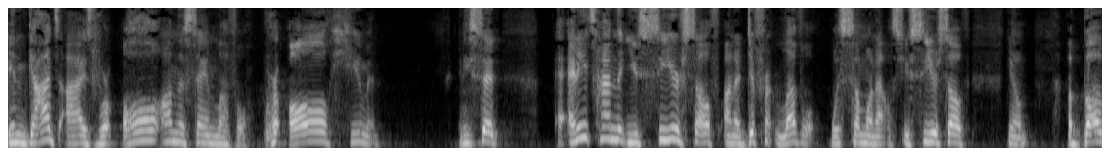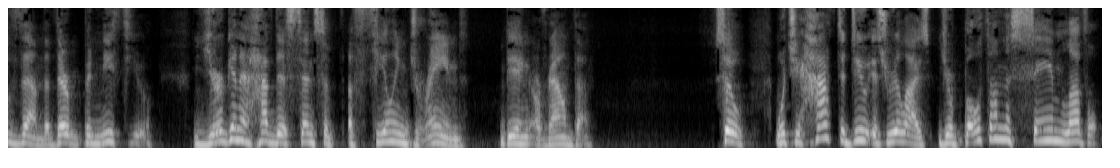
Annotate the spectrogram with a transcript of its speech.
in God's eyes, we're all on the same level. We're all human. And he said, anytime that you see yourself on a different level with someone else, you see yourself, you know, above them, that they're beneath you, you're going to have this sense of, of feeling drained being around them. So what you have to do is realize you're both on the same level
